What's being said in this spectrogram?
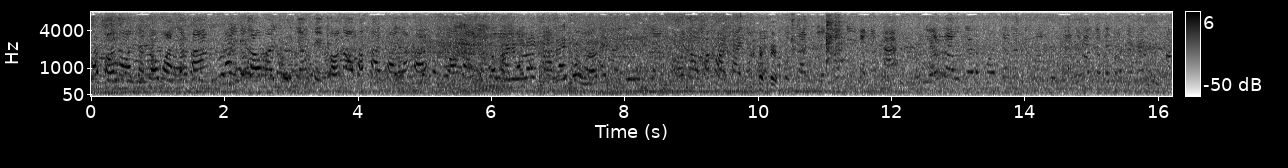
ว่าสอนอจักรวรรดินะคะไล่ให้เรามายืนยังเขตสอนอพระพาชัยนะคะสอนอจักรวรรดิค่ะได้ของแล้วให้มายืนยังสอนอพระพาชัยนะคะเป็นการเปลี่ยนหน้าที่กันนะคะ เดี๋ยวเราจะพอเจ้าหน้าที่มาตรงไหนเราจะไปบอกให้เขา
